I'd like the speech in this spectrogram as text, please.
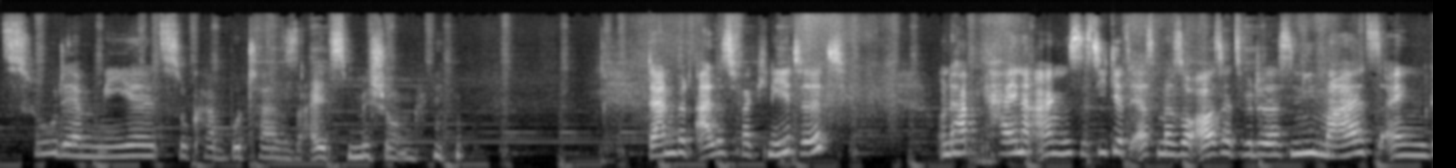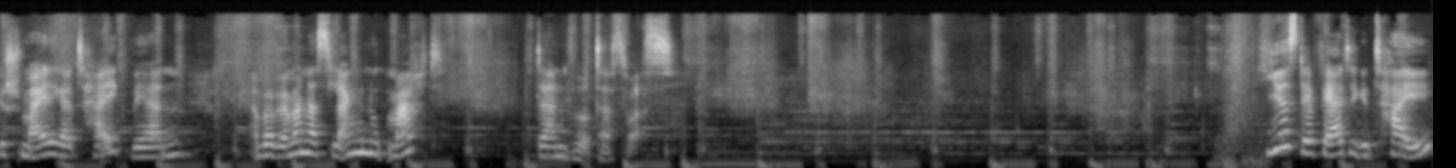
zu der Mehl, Zucker, Butter, Salz-Mischung. dann wird alles verknetet und habt keine Angst. Es sieht jetzt erstmal so aus, als würde das niemals ein geschmeidiger Teig werden. Aber wenn man das lang genug macht, dann wird das was. Hier ist der fertige Teig.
